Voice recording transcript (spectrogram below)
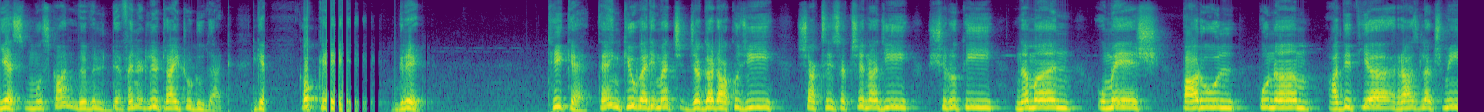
Yes Muskan we will definitely try to do that ठीक है? ओके ग्रेट ठीक है थैंक यू वेरी मच जगह डाकू जी साक्षी सक्सेना जी श्रुति नमन उमेश पारुल पूनम आदित्य राजलक्ष्मी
